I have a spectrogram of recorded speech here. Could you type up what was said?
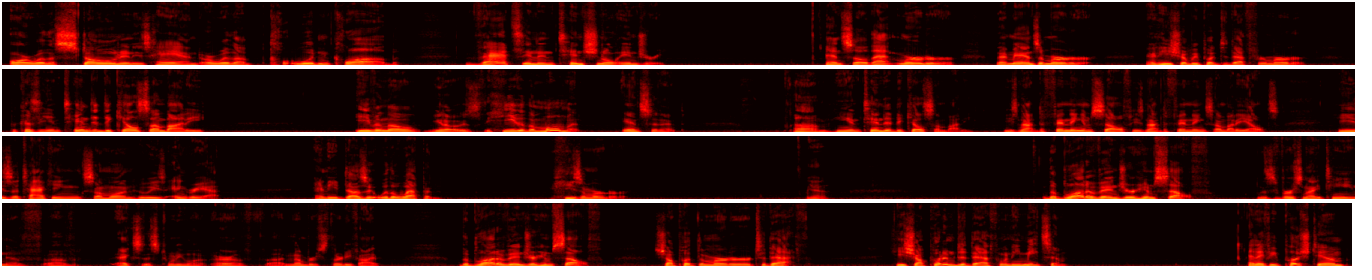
or with a stone in his hand or with a cl- wooden club, that's an intentional injury. And so that murderer, that man's a murderer, and he shall be put to death for murder because he intended to kill somebody, even though, you know, it was the heat of the moment incident. Um, he intended to kill somebody. He's not defending himself, he's not defending somebody else. He's attacking someone who he's angry at. And he does it with a weapon. He's a murderer. Yeah the blood avenger himself. This is verse 19 of, of Exodus 21, or of uh, Numbers 35. The blood avenger himself shall put the murderer to death. He shall put him to death when he meets him. And if he pushed him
